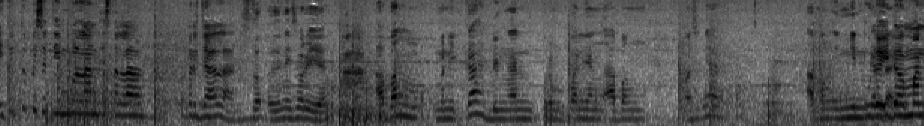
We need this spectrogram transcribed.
itu tuh bisa timbul nanti setelah berjalan. Stop, ini sorry ya. Ah. Abang menikah dengan perempuan yang abang maksudnya abang inginkan. Udah idaman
